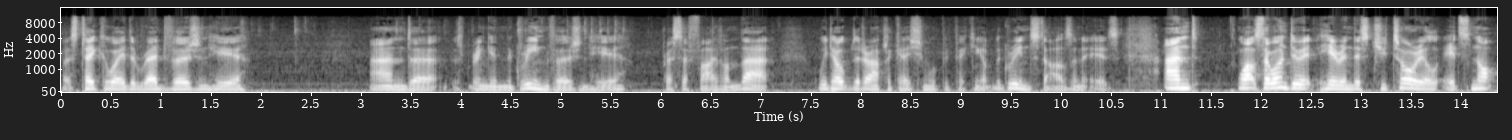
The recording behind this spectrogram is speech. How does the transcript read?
let's take away the red version here and uh, let's bring in the green version here. Press F5 on that. We'd hope that our application would be picking up the green styles and it is. And whilst I won't do it here in this tutorial it's not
